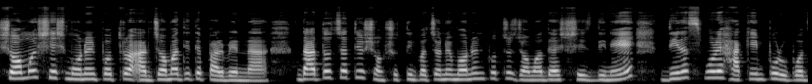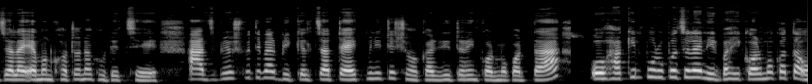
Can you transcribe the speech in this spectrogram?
সময় শেষ মনোনয়নপত্র আর জমা দিতে পারবেন না। দ্বাদশ জাতীয় সংসদ নির্বাচনে মনোনয়নপত্র জমা দেওয়ার শেষ দিনে দিনাজপুরে হাকিমপুর উপজেলায় এমন ঘটনা ঘটেছে। আজ বৃহস্পতিবার বিকেল চারটা এক মিনিটে সহকারী রিটার্নিং কর্মকর্তা ও হাকিমপুর উপজেলার নির্বাহী কর্মকর্তা ও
